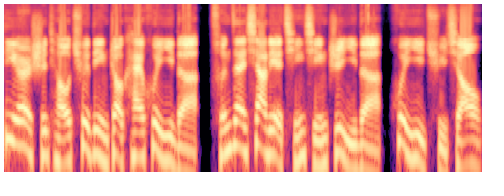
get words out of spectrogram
第二十条，确定召开会议的，存在下列情形之一的，会议取消。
